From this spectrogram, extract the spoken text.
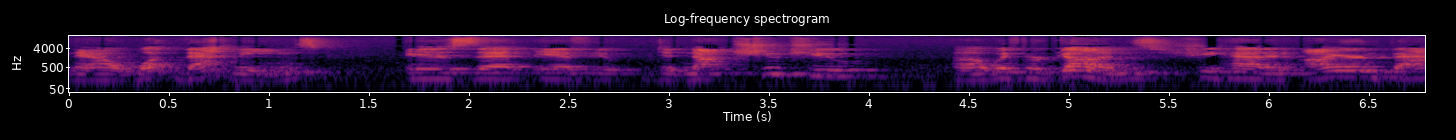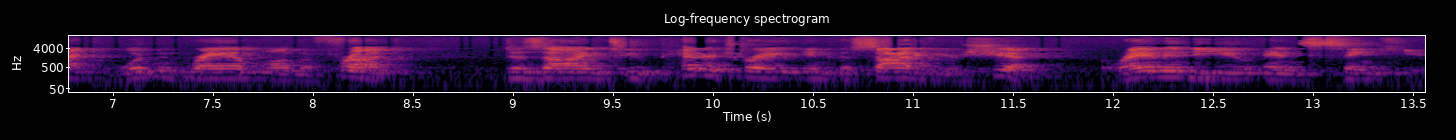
Now, what that means is that if it did not shoot you uh, with her guns, she had an iron-backed wooden ram on the front designed to penetrate into the side of your ship, ram into you, and sink you.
